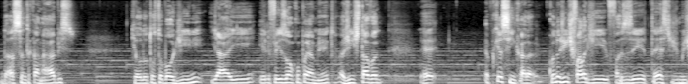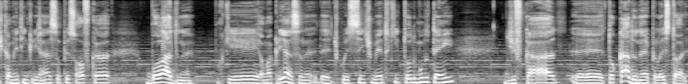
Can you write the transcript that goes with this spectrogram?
da Santa Cannabis, que é o Dr. Tobaldini, e aí ele fez um acompanhamento. A gente tava. É, é porque assim, cara, quando a gente fala de fazer teste de medicamento em criança, o pessoal fica bolado, né? Porque é uma criança, né? É, tipo, esse sentimento que todo mundo tem de ficar é, tocado, né, pela história.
